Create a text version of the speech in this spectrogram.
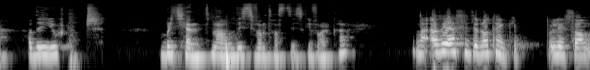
hadde gjort blitt kjent med alle disse fantastiske folka. Nei, altså jeg sitter nå og tenker litt sånn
